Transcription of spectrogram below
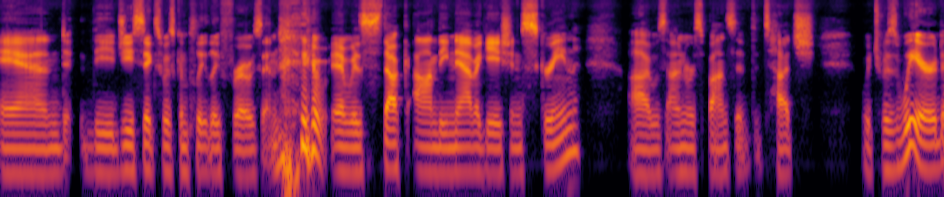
and the G6 was completely frozen. it was stuck on the navigation screen. Uh, it was unresponsive to touch, which was weird.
